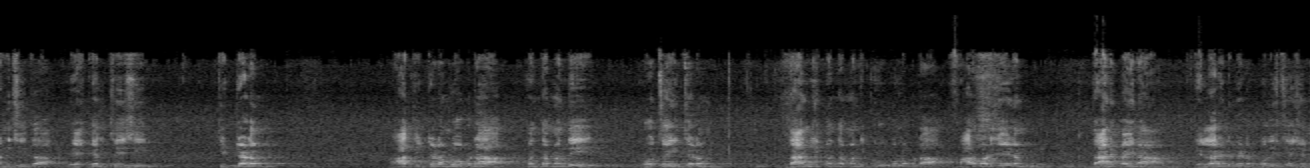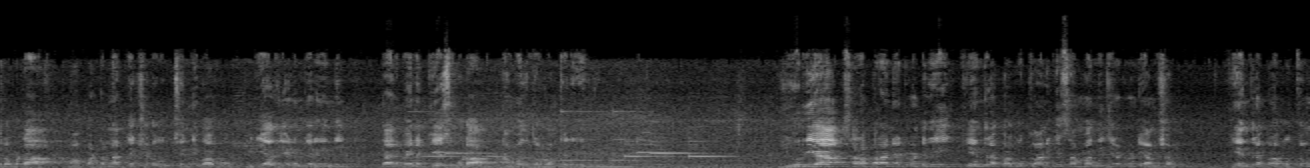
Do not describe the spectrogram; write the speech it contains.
అనుచిత వ్యాఖ్యలు చేసి తిట్టడం. ఆ తిట్టడం లోపల కొంతమంది ప్రోత్సహించడం. దాన్ని కొంతమంది గ్రూపు లోపల ఫార్వర్డ్ చేయడం. దానిపైన ఎల్లారెడ్డిపేట పోలీస్ స్టేషన్ లోపల మా పట్టణ అధ్యక్షుడు చెన్నిబాబు ఫిర్యాదు చేయడం జరిగింది. దానిపైన కేసు కూడా నమోదు కావడం జరిగింది. యూరియా సరఫరా అనేటువంటిది కేంద్ర ప్రభుత్వానికి సంబంధించినటువంటి అంశం. కేంద్ర ప్రభుత్వం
